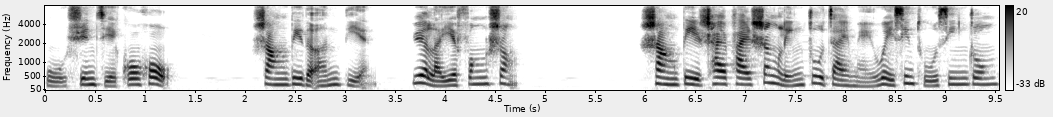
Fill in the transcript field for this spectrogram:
五旬节过后，上帝的恩典越来越丰盛。上帝差派圣灵住在每位信徒心中，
